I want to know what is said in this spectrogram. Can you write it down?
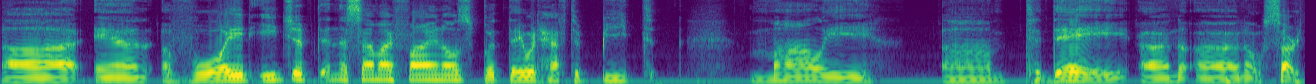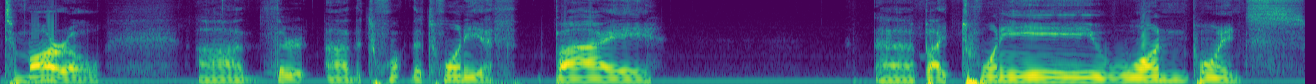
uh, and avoid Egypt in the semifinals, but they would have to beat Mali um, today. Uh, no, uh, no, sorry, tomorrow, uh, thir- uh, the tw- the twentieth by uh, by twenty one points.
